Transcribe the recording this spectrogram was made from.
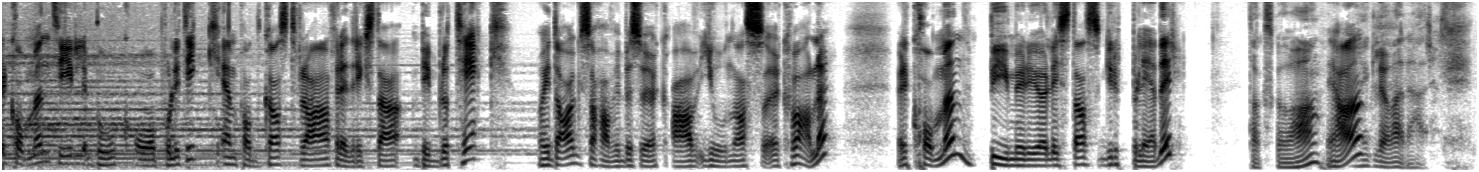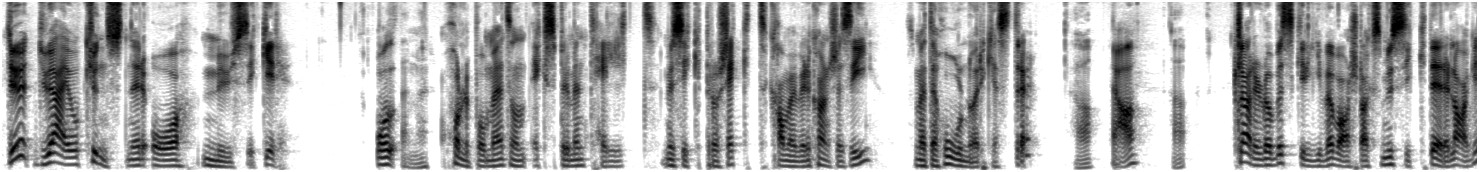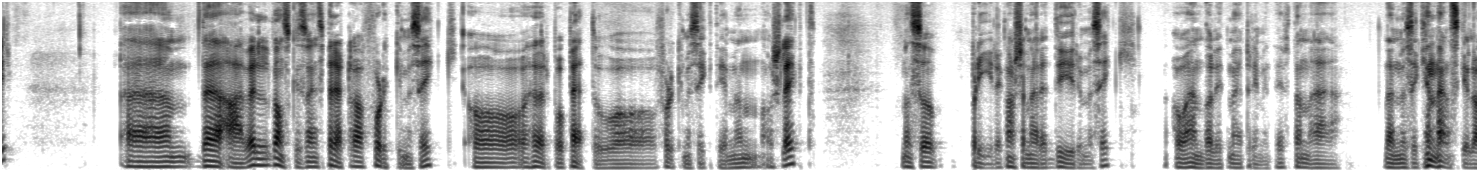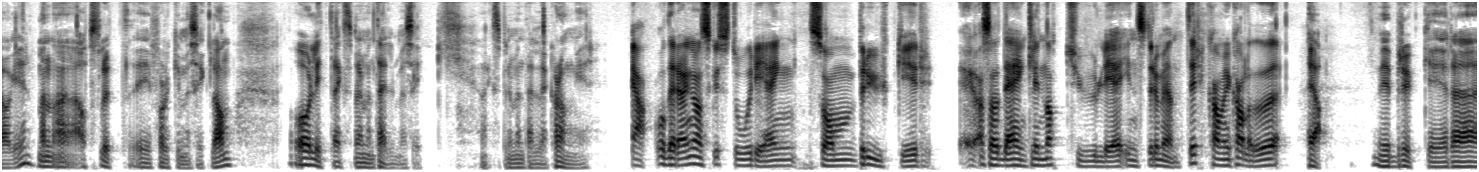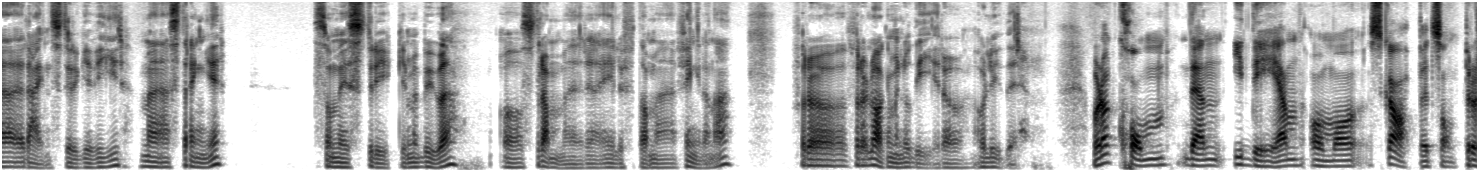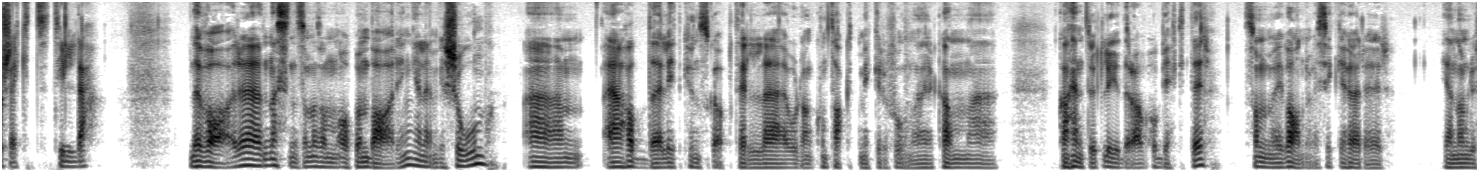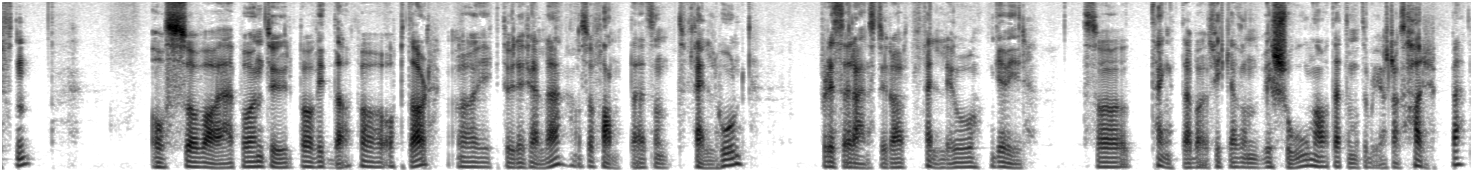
Velkommen til Bok og politikk, en podkast fra Fredrikstad bibliotek. Og i dag så har vi besøk av Jonas Kvale. Velkommen, Bymiljølistas gruppeleder. Takk skal du ha. Ja. Hyggelig å være her. Du, du er jo kunstner og musiker. Og Stemmer. holder på med et sånn eksperimentelt musikkprosjekt, kan vi vel kanskje si, som heter Hornorkesteret. Ja. Ja. ja. Klarer du å beskrive hva slags musikk dere lager? Eh, Det er vel ganske så inspirert av folkemusikk og høre på P2 og Folkemusikktimen og slikt. Men så blir det kanskje mer dyremusikk, og enda litt mer primitivt enn det, den musikken mennesker lager. Men eh, absolutt i folkemusikkland. Og litt eksperimentell musikk. Eksperimentelle klanger. Ja, og dere er en ganske stor gjeng som bruker Altså, det er egentlig naturlige instrumenter, kan vi kalle det det? Ja. Vi bruker eh, reinsdyrgevir med strenger, som vi stryker med bue og strammer i lufta med fingrene for å, for å lage melodier og, og lyder. Hvordan kom den ideen om å skape et sånt prosjekt til deg? Det var eh, nesten som en sånn åpenbaring, eller en visjon. Um, jeg hadde litt kunnskap til eh, hvordan kontaktmikrofoner kan, eh, kan hente ut lyder av objekter som vi vanligvis ikke hører gjennom luften. Og så var jeg på en tur på vidda på Oppdal og gikk tur i fjellet, og så fant jeg et sånt fellhorn, for disse reinsdyra feller jo gevir. Så tenkte jeg bare, fikk jeg en sånn visjon av at dette måtte bli en slags harpe.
